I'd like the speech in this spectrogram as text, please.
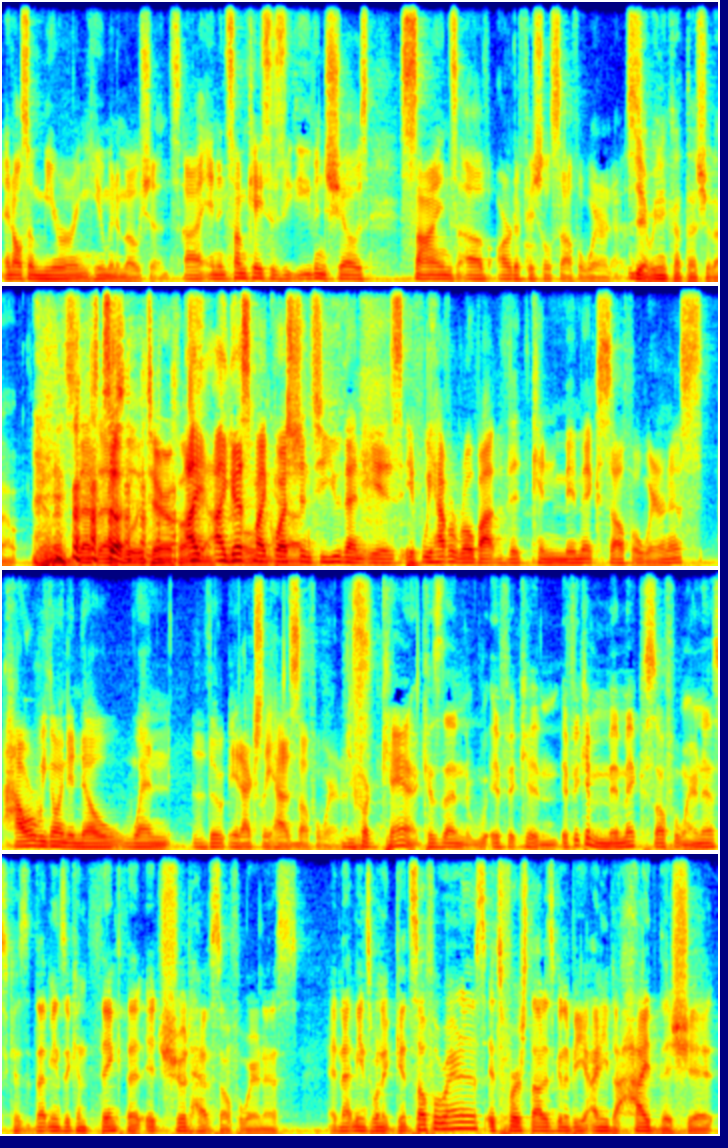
and also mirroring human emotions. Uh, and in some cases, it even shows signs of artificial self awareness. Yeah, we need to cut that shit out. That's, that's absolutely terrifying. I, I guess Oh my God. question to you then is if we have a robot that can mimic self awareness, how are we going to know when the, it actually has self awareness? You fucking can't, because then if it can if it can mimic self awareness, because that means it can think that it should have self awareness, and that means when it gets self awareness, its first thought is going to be, "I need to hide this shit."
